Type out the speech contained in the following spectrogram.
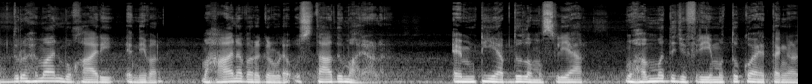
Abdurahman Bukhari എന്നിവർ മഹാനവറുകളുടെ ഉസ്താദുമാരാണ്. എം ടി അബ്ദുള്ള മുസ്ലിയാർ മുഹമ്മദ് ജുഫ്രി മുത്തുക്കോയത്തങ്ങൾ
